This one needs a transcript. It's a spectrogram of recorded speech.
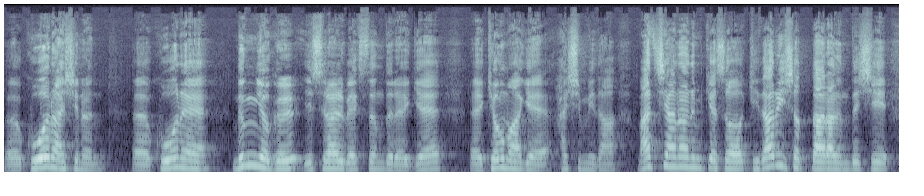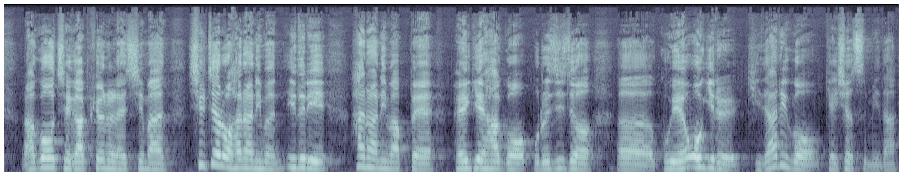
어, 구원하시는 구원의 능력을 이스라엘 백성들에게 에, 경험하게 하십니다. 마치 하나님께서 기다리셨다라는 듯이라고 제가 표현을 했지만 실제로 하나님은 이들이 하나님 앞에 회개하고 부르짖어 어, 구해 오기를 기다리고 계셨습니다.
